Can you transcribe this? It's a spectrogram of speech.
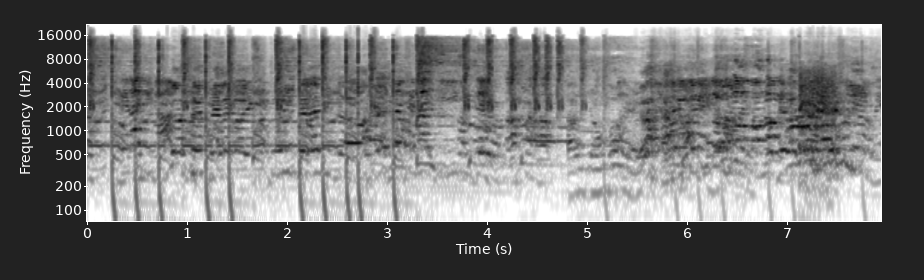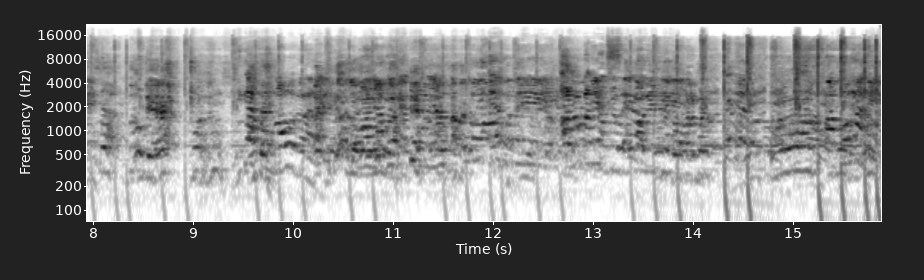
ခဏ တောင်းကြောင်းကောင်းတယ်ဟုတ်တယ်ဒီကဘောဘောကလည်းအဲ့ဒါဘာလို့လဲအားလုံးလည်းမျိုးကောင်းလေးဖြစ်တော့လည်းဘာဘောကလည်း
